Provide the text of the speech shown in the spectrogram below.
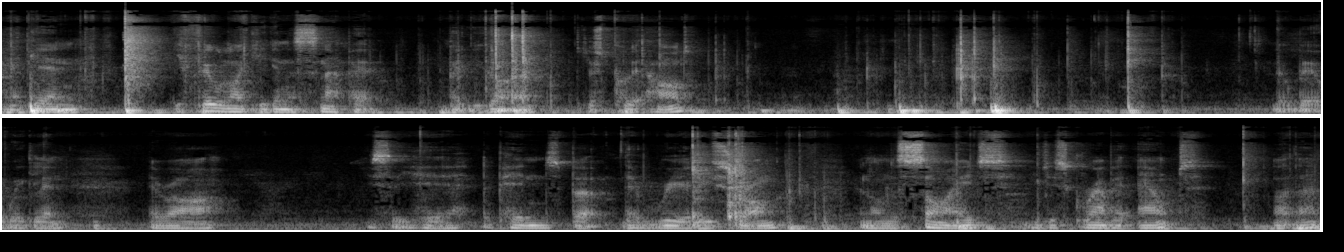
and again, you feel like you're gonna snap it, but you gotta just pull it hard. A little bit of wiggling. There are, you see here, the pins, but they're really strong. And on the sides, you just grab it out like that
